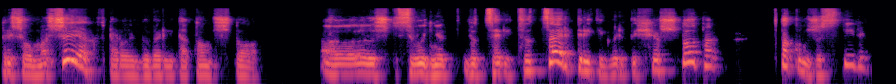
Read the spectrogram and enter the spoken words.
пришел Машех, второй говорит о том, что, э, что сегодня воцарится царь, третий говорит еще что-то в таком же стиле.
